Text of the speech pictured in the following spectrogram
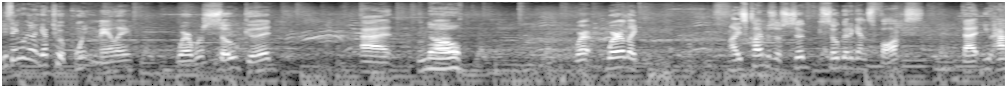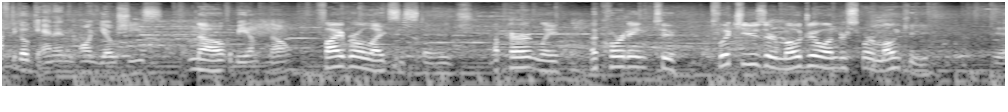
You think we're gonna get to a point in melee where we're so good at No. where where like ice climbers are so so good against Fox that you have to go Ganon on Yoshi's no. to beat him? No. Fibro likes the stage. Apparently, according to Twitch user Mojo underscore Monkey. Yeah.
